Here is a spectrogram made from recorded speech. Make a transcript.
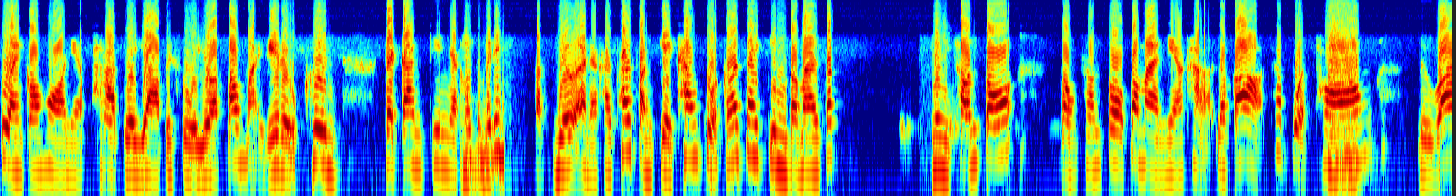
ตัวแอลกอฮอล์เนี่ยพาตัวยาไปสู่อวัยวะเป้าหมายได้เร็วขึ้น แต่การกินเนี่ยเขาจะไม่ได้ตัดเยอะอะนะคะ ถ้าสังเกตข้างขวดก็จะให้กินประมาณสักหนึ่งช้อนโต๊ะสองช้อนโต๊ะประมาณเนี้ยค่ะ แล้วก็ถ้าปวดท้อง หรือว่า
